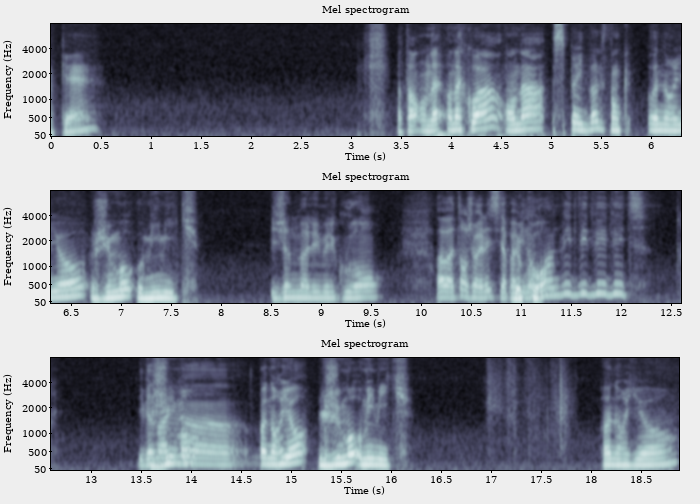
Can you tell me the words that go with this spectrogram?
Ok. Attends, on a, on a quoi? On a Spirit Box, donc Honorio, jumeau au mimique. Il vient de m'allumer le courant. Ah bah attends, je vais regarder s'il a pas Le mis courant? Vite, vite, vite, vite Il vient de m'allumer un... Honorio, le jumeau au mimique? Honorio,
